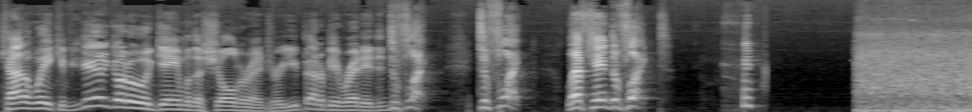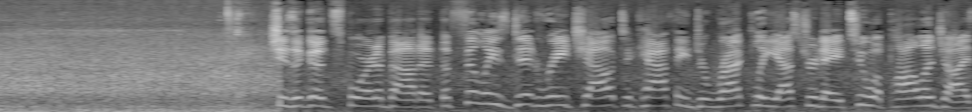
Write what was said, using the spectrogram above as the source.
Kind of weak. If you're going to go to a game with a shoulder injury, you better be ready to deflect, deflect, left hand deflect. She's a good sport about it. The Phillies did reach out to Kathy directly yesterday to apologize.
